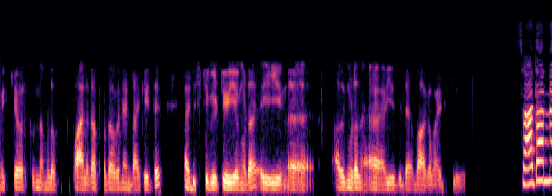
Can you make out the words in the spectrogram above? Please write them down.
മിക്കവർക്കും നമ്മൾ പാലട പ്രതോപനം ഉണ്ടാക്കിയിട്ട് ഡിസ്ട്രിബ്യൂട്ട് ചെയ്യുകയും കൂടെ ഈ അതും കൂടെ ഇതിന്റെ ഭാഗമായിട്ട് ചെയ്തു സാധാരണ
